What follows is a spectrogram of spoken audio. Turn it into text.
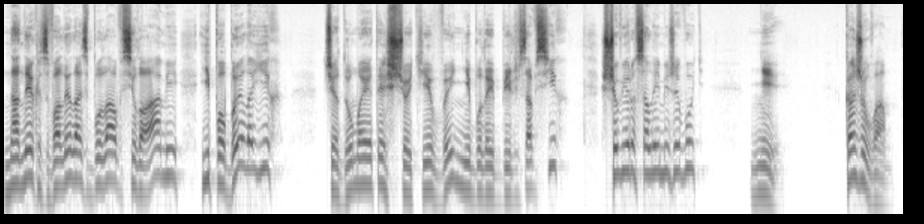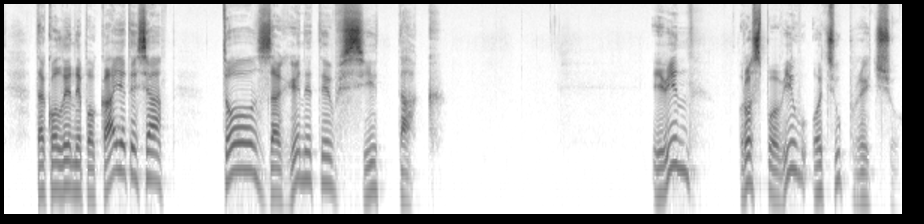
на них звалилась була в Сілоамі і побила їх, чи думаєте, що ті винні були більш за всіх, що в Єрусалимі живуть? Ні. Кажу вам, та коли не покаєтеся, то загинете всі так. І він розповів оцю притчу.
